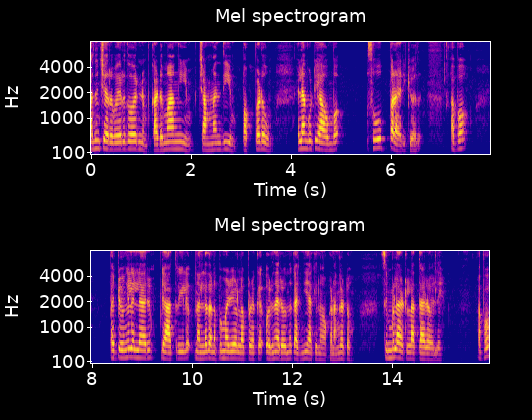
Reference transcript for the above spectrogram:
അതും ചെറുപയർ തോരനും കടുമാങ്ങിയും ചമ്മന്തിയും പപ്പടവും എല്ലാം കൂട്ടി ആവുമ്പോൾ സൂപ്പറായിരിക്കും അത്. അപ്പോൾ പറ്റുമെങ്കിൽ എല്ലാവരും രാത്രിയിൽ നല്ല തണുപ്പ് മഴയുള്ളപ്പോഴൊക്കെ ഒരു നേരം ഒന്ന് കഞ്ഞിയാക്കി നോക്കണം കേട്ടോ. സിമ്പിളായിട്ടുള്ള അത്താഴമല്ലേ? അപ്പോൾ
